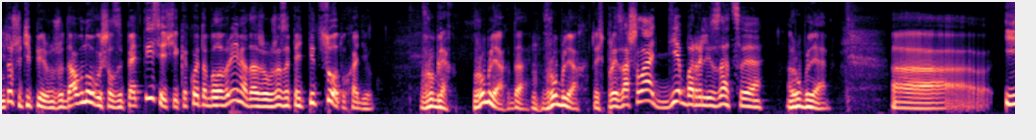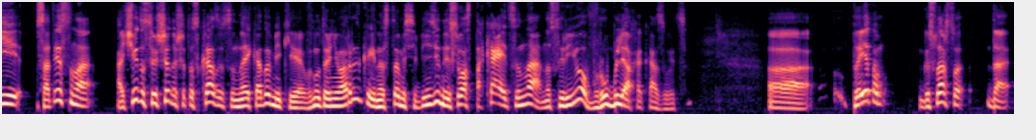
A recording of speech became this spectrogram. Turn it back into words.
не то, что теперь, он уже давно вышел за 5 тысяч, и какое-то было время даже уже за 5 500 уходил. В рублях? В рублях, да, в рублях. То есть произошла дебаррелизация рубля. А, и, соответственно, очевидно совершенно, что это сказывается на экономике внутреннего рынка и на стоимости бензина, если у вас такая цена на сырье в рублях оказывается. А, при этом государство да,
